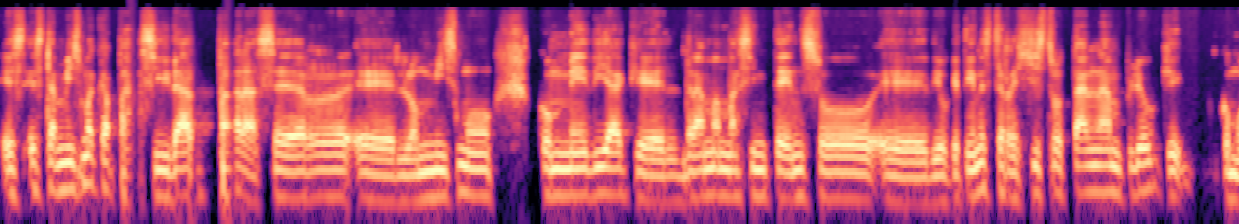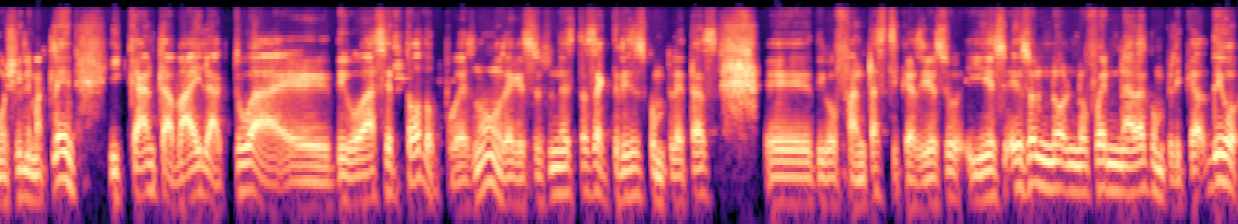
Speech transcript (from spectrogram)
esta misma capacidad para hacer eh, lo mismo comedia que el drama más intenso, digo, que tiene este registro tan amplio que como Shirley MacLaine y canta, baila, actúa, eh, digo, hace todo, pues, ¿no? O sea, que son estas actrices completas, eh, digo, fantásticas y eso, y eso, no, no fue nada complicado. Digo,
